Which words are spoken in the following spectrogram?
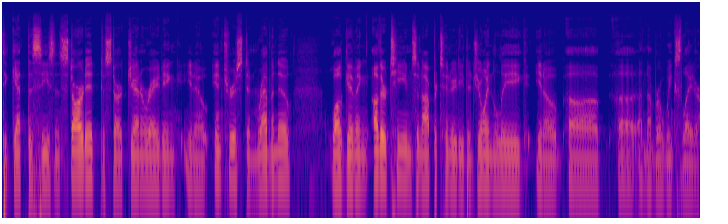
to get the season started, to start generating, you know, interest and revenue, while giving other teams an opportunity to join the league, you know, uh, uh, a number of weeks later.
